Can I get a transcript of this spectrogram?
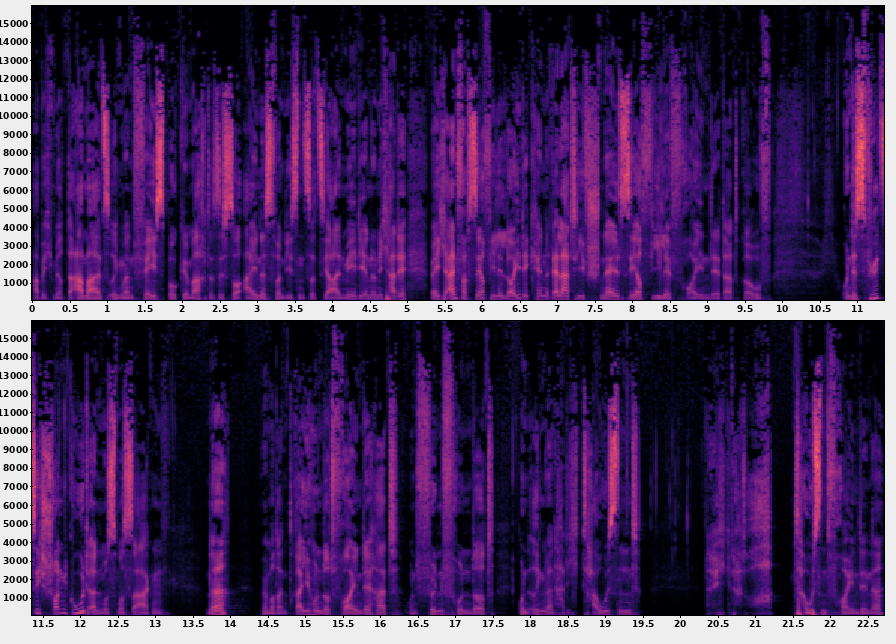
habe ich mir damals irgendwann Facebook gemacht. Das ist so eines von diesen sozialen Medien. Und ich hatte, weil ich einfach sehr viele Leute kenne, relativ schnell sehr viele Freunde da drauf. Und es fühlt sich schon gut an, muss man sagen. Ne? Wenn man dann 300 Freunde hat und 500 und irgendwann hatte ich 1000 da habe ich gedacht, oh, tausend Freunde, ne?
